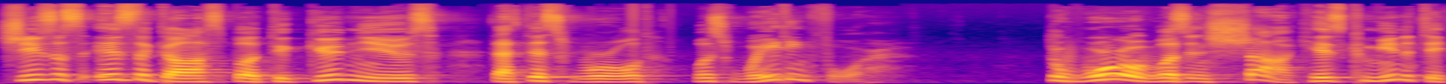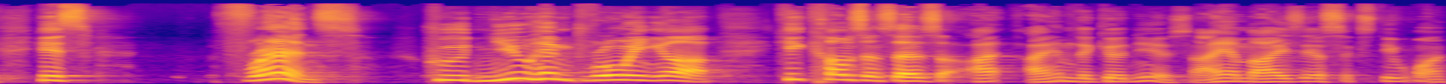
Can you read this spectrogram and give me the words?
Jesus is the gospel, the good news that this world was waiting for. The world was in shock. His community, his friends who knew him growing up, he comes and says, I, I am the good news. I am Isaiah 61.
